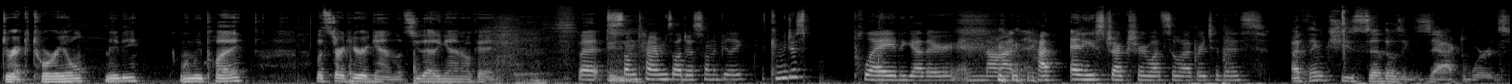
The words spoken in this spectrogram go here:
directorial, maybe, when we play. Let's start here again. Let's do that again. Okay. But sometimes I'll just want to be like, can we just play together and not have any structure whatsoever to this? I think she said those exact words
